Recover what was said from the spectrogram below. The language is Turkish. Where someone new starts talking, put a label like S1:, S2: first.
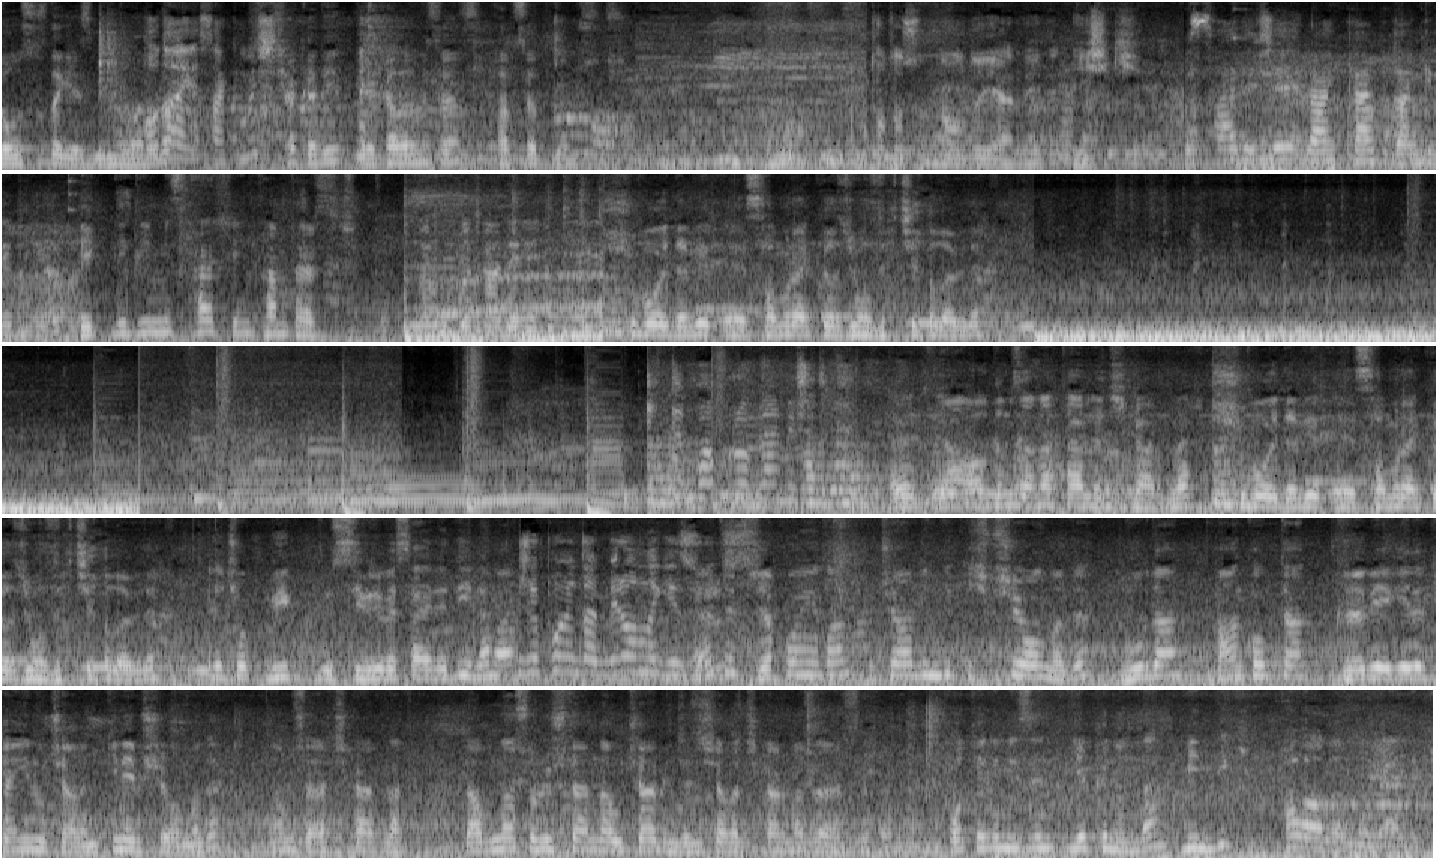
S1: donsuz da gezmeyin bu arada.
S2: O da yasakmış.
S1: Şaka değil, yakalanırsanız hapse atılıyormuşsunuz. Totosu'nun olduğu yerdeydi. Değişik.
S2: Sadece rahipler buradan girebiliyor.
S1: Beklediğimiz her şeyin tam tersi çıktı. Bunları mutlaka deneyin. Şu boyda bir e, samuray kılıcı olduğu için olabilir. Evet ya aldığımız anahtarla çıkardılar. Şu boyda bir e, samuray kılıcı olduğu için olabilir. Böyle çok büyük, sivri vesaire değil ama
S2: Japonya'dan beri onunla
S1: Evet,
S2: geziyoruz.
S1: evet Japonya'dan uçağa bindik hiçbir şey olmadı. Buradan Bangkok'tan Krabi'ye gelirken yine uçağa bindik yine bir şey olmadı. Ama bu sefer çıkardılar. Daha bundan sonra 3 tane daha uçağa bineceğiz. İnşallah çıkarmazlar her seferinde. Otelimizin yakınından bindik havaalanına geldik.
